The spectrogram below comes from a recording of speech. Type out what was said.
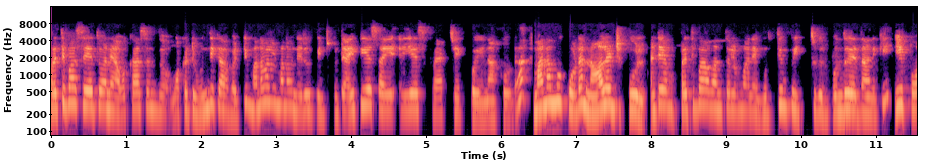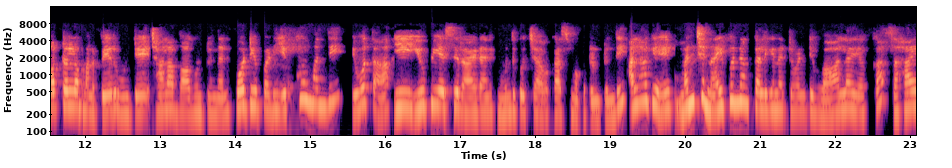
ప్రతిభా సేతు అనే అవకాశం ఒకటి ఉంది కాబట్టి మన వల్ల మనం నిరూపించుకుంటే ఐపీఎస్, ఐఏఎస్ క్రాక్ చేయకపోయినా కూడా మనము కూడా నాలెడ్జ్ పూల్ అంటే ప్రతిభావంతులము అనే గుర్తింపు ఇచ్చు పొందేదానికి ఈ పోర్టల్‌లో మన పేరు ఉంటే చాలా బాగుంటుందని పోటీ పడి ఎక్కువ మంది యువత ఈ యూపీఎస్‌సి రాయడానికి ముందుకొచ్చే అవకాశం ఒకటి ఉంటుంది అలాగే మంచి నైపుణ్యం కలిగినటువంటి వాళ్ళ యొక్క సహాయ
